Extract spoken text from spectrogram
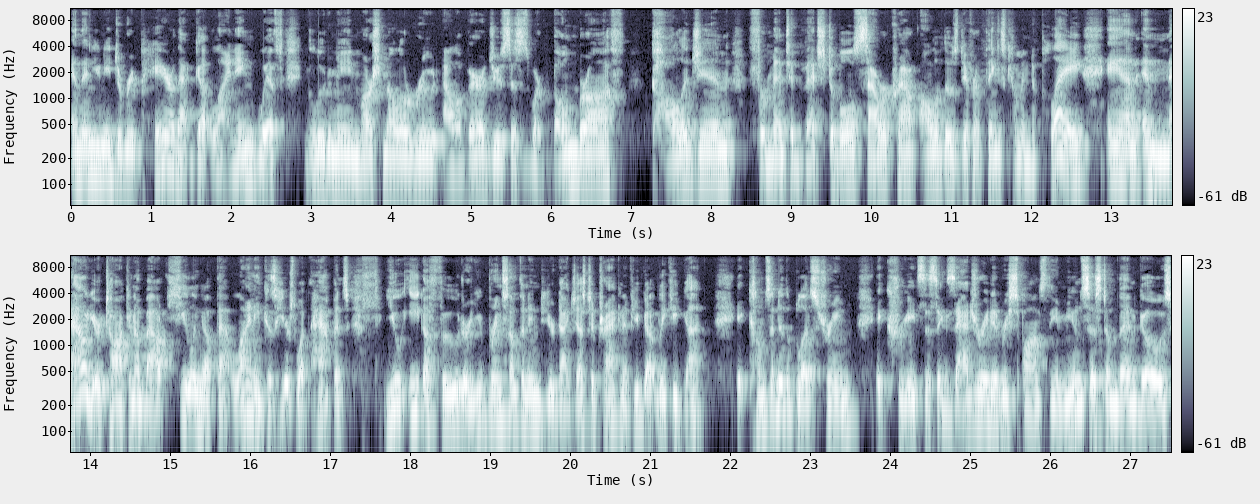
And then you need to repair that gut lining with glutamine, marshmallow root, aloe vera juice. This is where bone broth, collagen, fermented vegetables, sauerkraut, all of those different things come into play. And, and now you're talking about healing up that lining because here's what happens. You eat a food or you bring something into your digestive tract, and if you've got leaky gut, it comes into the bloodstream. It creates this exaggerated response. The immune system then goes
